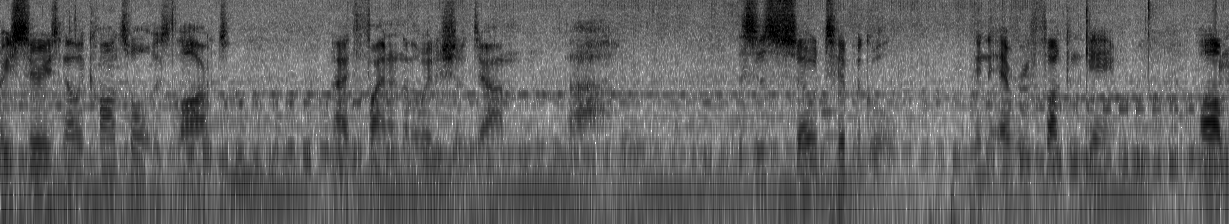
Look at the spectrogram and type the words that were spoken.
Are you serious? Another console is locked. I have to find another way to shut it down. Ah, this is so typical in every fucking game. Um,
